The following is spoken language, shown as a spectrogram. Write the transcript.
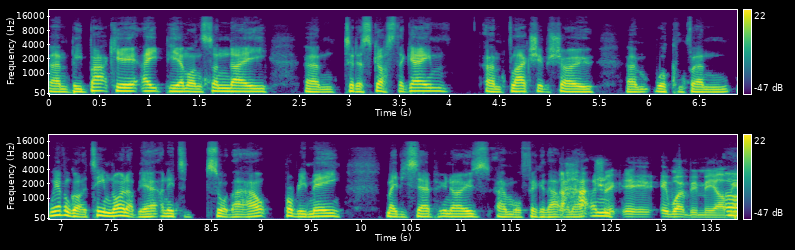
Um, be back here 8 p.m. on Sunday um, to discuss the game. Um, flagship show. Um, we'll confirm. We haven't got a team lineup yet. I need to sort that out. Probably me, maybe Seb. Who knows? And we'll figure that The one out. And- It, it won't be me. I'll be Oh,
